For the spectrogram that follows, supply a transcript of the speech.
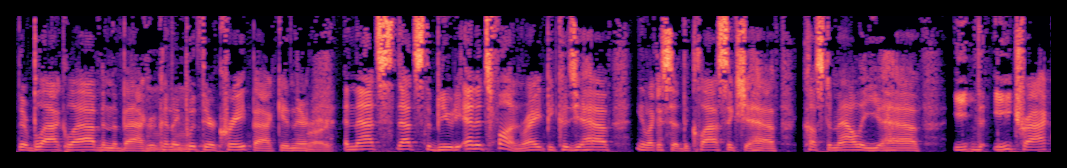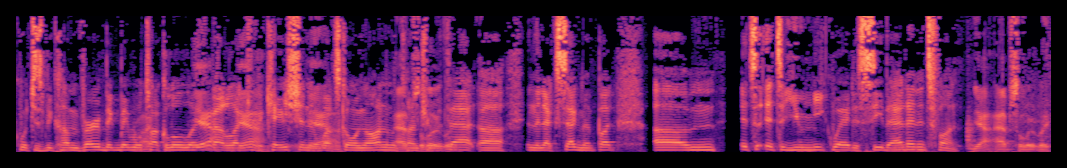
their black lab in the back or can they put their crate back in there? Right. And that's, that's the beauty. And it's fun, right? Because you have, you know, like I said, the classics, you have Custom Alley, you have E- the E-Track, which has become very big. Maybe we'll talk a little later Yeah, about yeah, electrification and yeah. what's going on in the country with that uh, in the next segment. But um, it's it's a unique way to see that, and it's fun. Yeah, absolutely.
